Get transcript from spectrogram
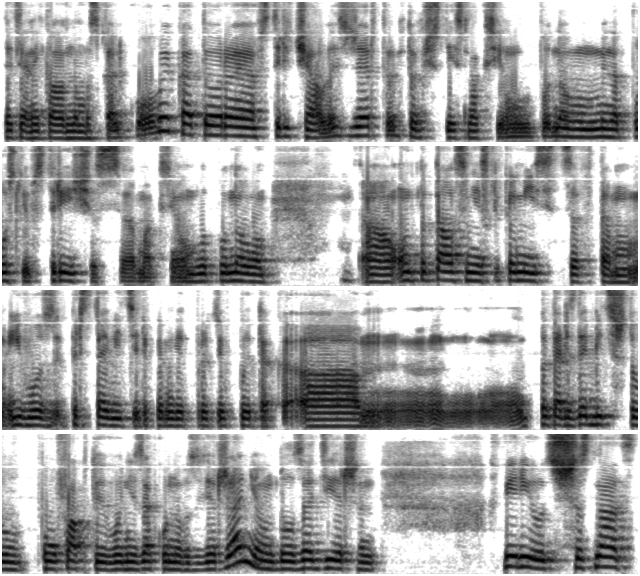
Татьяны Николаевны Москальковой, которая встречалась с жертвами, в том числе и с Максимом Лапуновым. Именно после встречи с Максимом Лапуновым а, он пытался несколько месяцев, там, его представители Комитета против пыток а, пытались добиться, что по факту его незаконного задержания он был задержан период с 16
